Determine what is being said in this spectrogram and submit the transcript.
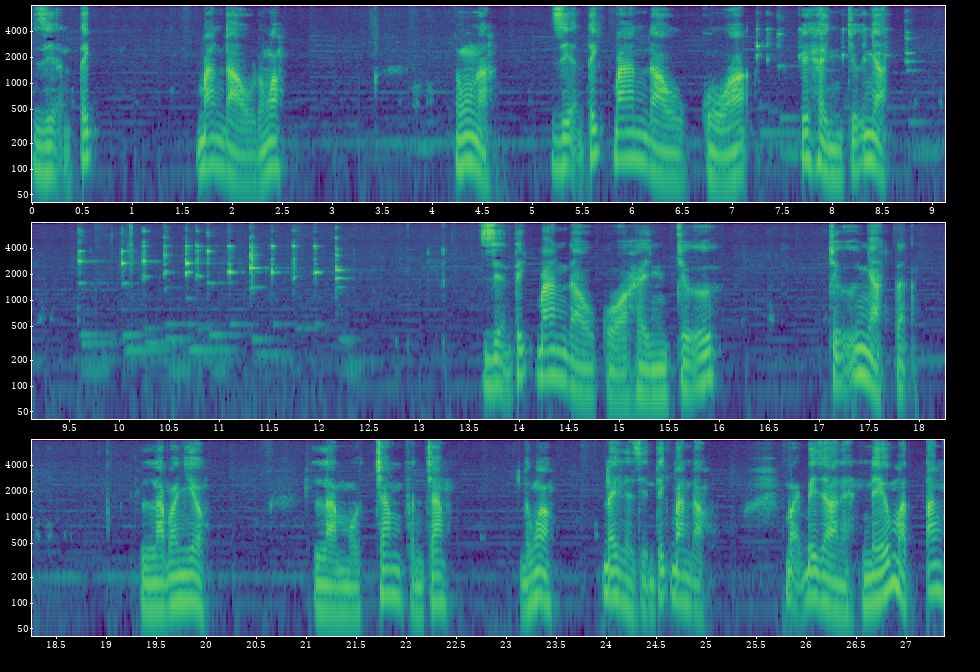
Diện tích ban đầu, đúng không? Đúng không nào? Diện tích ban đầu của cái hình chữ nhật diện tích ban đầu của hình chữ chữ nhật đó, là bao nhiêu? Là 100%. Đúng không? Đây là diện tích ban đầu. Vậy bây giờ này, nếu mà tăng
